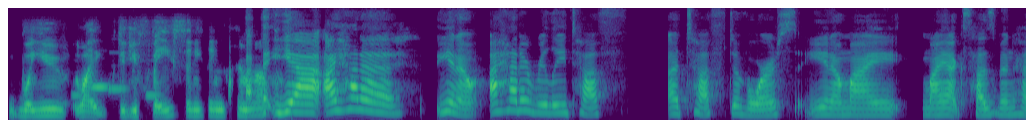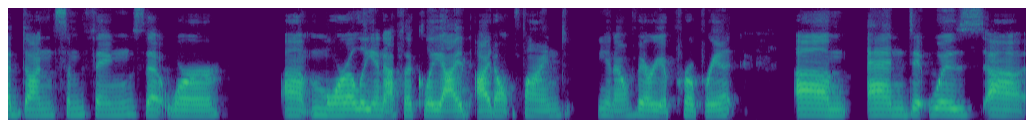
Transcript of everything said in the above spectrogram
were you like did you face anything similar? Uh, yeah, I had a you know I had a really tough a tough divorce. You know, my my ex husband had done some things that were um, morally and ethically I I don't find you know very appropriate. Um, and it was uh,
